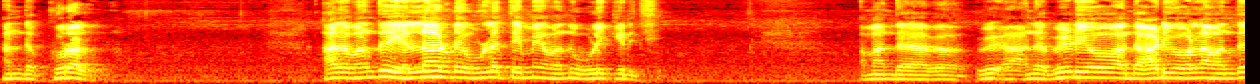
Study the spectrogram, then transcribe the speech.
அந்த குரல் அதை வந்து எல்லாருடைய உள்ளத்தையுமே வந்து ஒழிக்கிருச்சு நம்ம அந்த அந்த வீடியோ அந்த ஆடியோவெல்லாம் வந்து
